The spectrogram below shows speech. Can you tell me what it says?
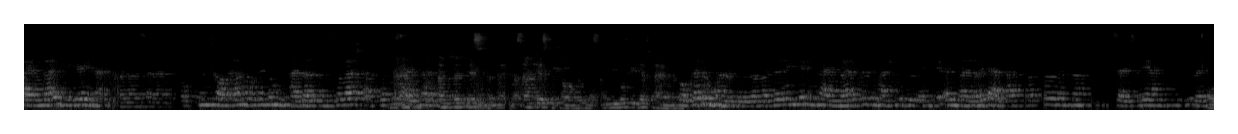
پیامبر دیگه این کاملا مورد و شفاعت نه اسم مثلا مثلا می‌گفت یکی از پیامبران خب خیلی اومد به خاطر اینکه این پیامبر خیلی مشهور اینکه در مثلا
